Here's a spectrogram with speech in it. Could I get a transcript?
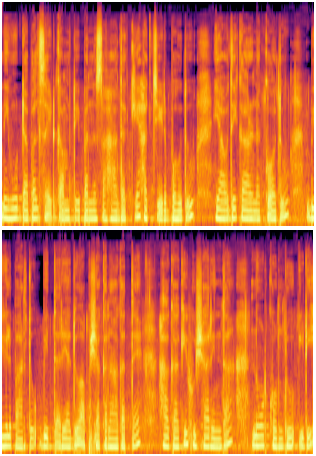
ನೀವು ಡಬಲ್ ಸೈಡ್ ಗಮ್ ಟೇಪನ್ನು ಸಹ ಅದಕ್ಕೆ ಹಚ್ಚಿ ಇಡಬಹುದು. ಯಾವುದೇ ಕಾರಣಕ್ಕೂ ಅದು ಬೀಳಬಾರ್ದು. ಬಿದ್ದರೆ ಅದು ಅಪಶಕನ ಆಗತ್ತೆ. ಹಾಗಾಗಿ ಹುಷಾರಿಂದ ನೋಡಿಕೊಂಡು ಇಡಿ.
